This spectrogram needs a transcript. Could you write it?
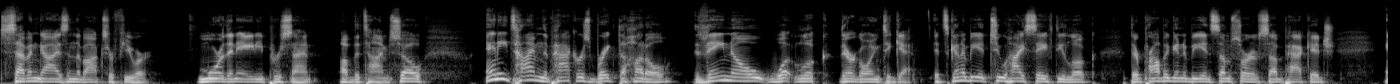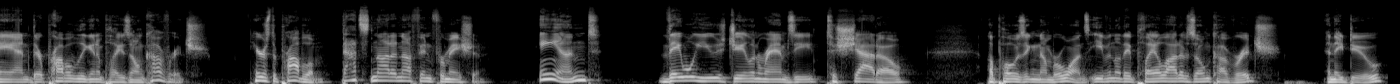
seven guys in the box or fewer, more than 80% of the time. So anytime the Packers break the huddle, they know what look they're going to get. It's going to be a too high safety look. They're probably going to be in some sort of sub package and they're probably going to play zone coverage. Here's the problem that's not enough information. And they will use Jalen Ramsey to shadow opposing number ones. Even though they play a lot of zone coverage, and they do,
